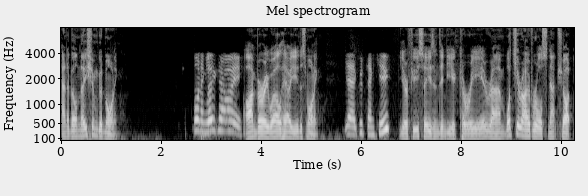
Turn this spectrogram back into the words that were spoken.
Annabel Neasham, good morning. Morning, Luke. How are you? I'm very well. How are you this morning? Yeah, good, thank you. You're a few seasons into your career. Um, what's your overall snapshot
